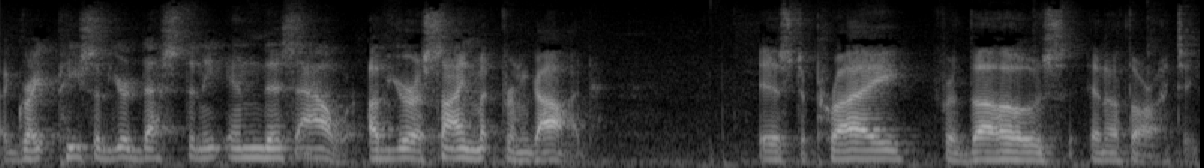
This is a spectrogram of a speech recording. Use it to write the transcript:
A great piece of your destiny in this hour, of your assignment from God, is to pray for those in authority.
